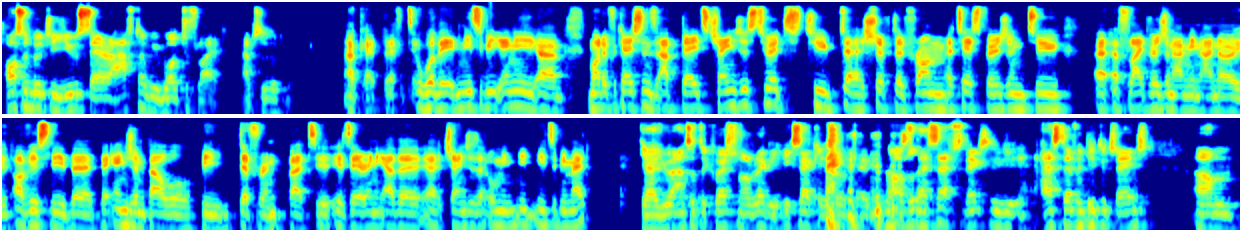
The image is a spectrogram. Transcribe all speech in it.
possible to use thereafter, we want to fly it. Absolutely. Okay, perfect. Will there need to be any um, modifications, updates, changes to it to uh, shift it from a test version to a, flight version? I mean, I know obviously the the engine bell will be different, but is, there any other uh, changes that will need, need to be made? Yeah, you answered the question already. Exactly. So the nozzle actually has definitely to change. Um,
